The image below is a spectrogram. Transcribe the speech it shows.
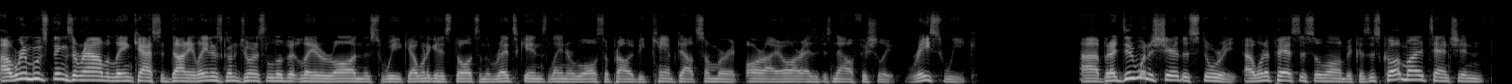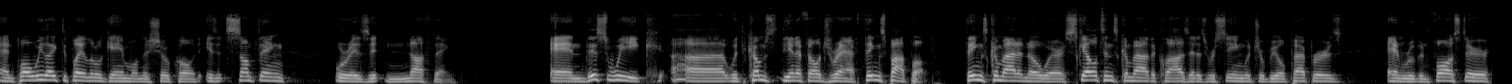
Uh, we're going to move things around with Lane Casadonte. Lane is going to join us a little bit later on this week. I want to get his thoughts on the Redskins. Laner will also probably be camped out somewhere at RIR as it is now officially race week. Uh, but I did want to share this story. I want to pass this along because this caught my attention. And Paul, we like to play a little game on this show called Is It Something or Is It Nothing? And this week, uh, comes the NFL draft, things pop up. Things come out of nowhere. Skeletons come out of the closet, as we're seeing with Jabril Peppers and Reuben Foster.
